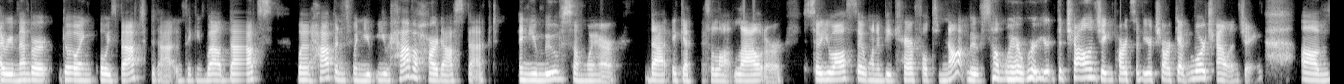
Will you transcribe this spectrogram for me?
I remember going always back to that and thinking, wow, that's what happens when you you have a hard aspect and you move somewhere that it gets a lot louder. So you also want to be careful to not move somewhere where the challenging parts of your chart get more challenging. Um,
